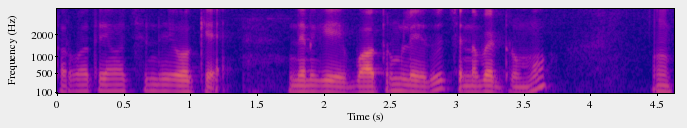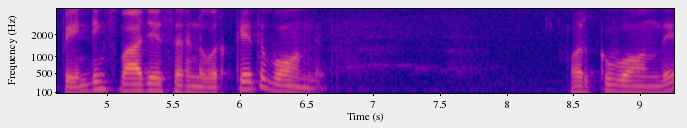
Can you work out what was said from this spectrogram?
తర్వాత ఏమొచ్చింది? ఓకే. దీనికి బాత్రూమ్ లేదు చిన్న బెడ్రూము. పెయింటింగ్స్ బాగా చేశారండి. వర్క్ అయితే బాగుంది. వర్క్ బాగుంది.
